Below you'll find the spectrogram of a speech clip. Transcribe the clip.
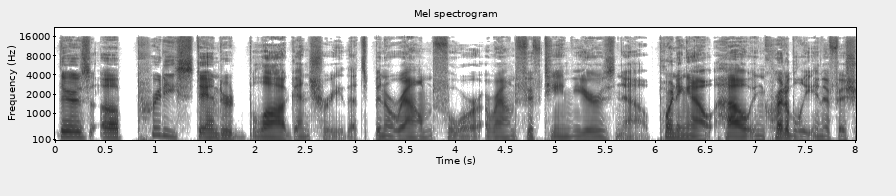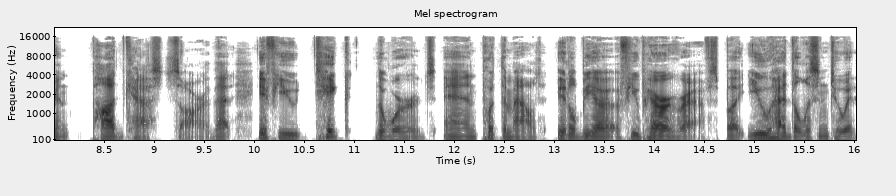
There's a pretty standard blog entry that's been around for around 15 years now, pointing out how incredibly inefficient podcasts are. That if you take the words and put them out, it'll be a, few paragraphs, but you had to listen to it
